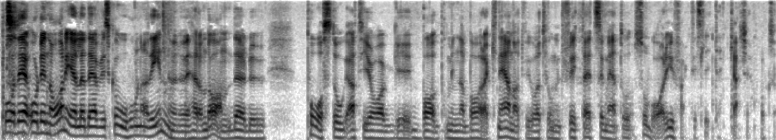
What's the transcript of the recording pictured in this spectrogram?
på det ordinarie eller det vi skohornade in nu häromdagen. Där du påstod att jag eh, bad på mina bara knän att vi var tvungna att flytta ett segment och så var det ju faktiskt lite kanske också.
